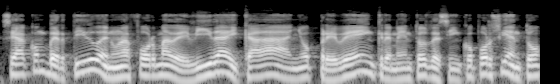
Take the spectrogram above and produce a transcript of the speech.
se ha convertido en una forma de vida y cada año prevé incrementos de 5%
